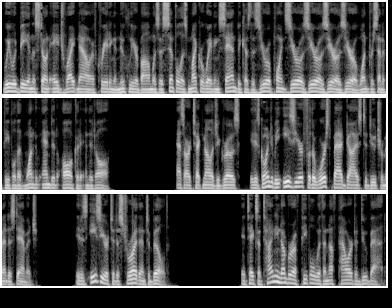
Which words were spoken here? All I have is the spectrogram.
We would be in the Stone Age right now if creating a nuclear bomb was as simple as microwaving sand because the 0.00001% of people that wanted to end it all could end it all. As our technology grows, it is going to be easier for the worst bad guys to do tremendous damage. It is easier to destroy than to build. It takes a tiny number of people with enough power to do bad.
